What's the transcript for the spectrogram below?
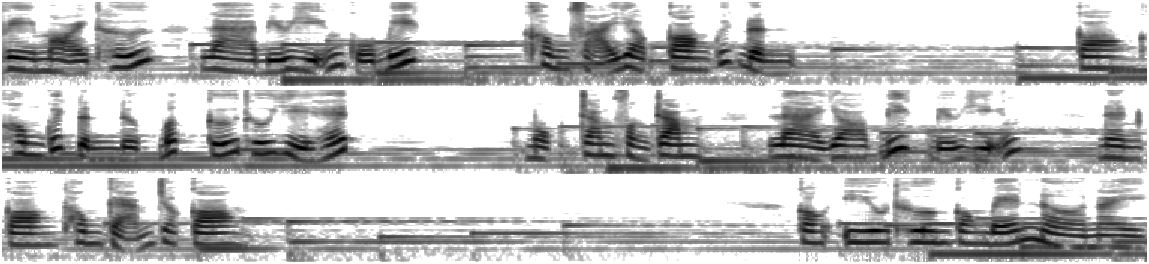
Vì mọi thứ là biểu diễn của biết, không phải do con quyết định. Con không quyết định được bất cứ thứ gì hết. Một trăm phần trăm là do biết biểu diễn, nên con thông cảm cho con. Con yêu thương con bé n này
